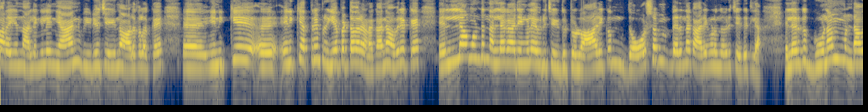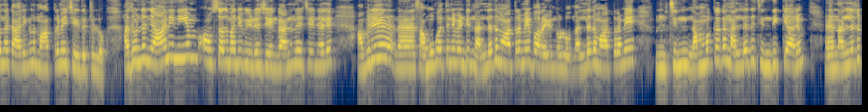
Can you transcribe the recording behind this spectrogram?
പറയുന്ന അല്ലെങ്കിൽ ഞാൻ വീഡിയോ ചെയ്യുന്ന ആളുകളൊക്കെ എനിക്ക് എനിക്ക് അത്രയും പ്രിയപ്പെട്ടവരാണ്. കാരണം അവരൊക്കെ എല്ലാം കൊണ്ടും നല്ല കാര്യങ്ങളെ അവർ ചെയ്തിട്ടുള്ളൂ. ആർക്കും ദോഷം വരുന്ന കാര്യങ്ങളൊന്നും അവർ ചെയ്തിട്ടില്ല. എല്ലാവർക്കും ഗുണം ഉണ്ടാവുന്ന കാര്യങ്ങൾ മാത്രമേ ചെയ്തിട്ടുള്ളൂ. അതുകൊണ്ട് ഞാൻ ഇനിയും ഔസ്താദ്മാരുടെ വീഡിയോ ചെയ്യും. കാരണം എന്ന് വെച്ച് കഴിഞ്ഞാൽ അവർ സമൂഹത്തിന് വേണ്ടി നല്ലത് മാത്രമേ പറയുന്നുള്ളൂ. നല്ലത് മാത്രമേ നമുക്കൊക്കെ നല്ലത് ചിന്തിക്കാനും നല്ലത് നല്ലത്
